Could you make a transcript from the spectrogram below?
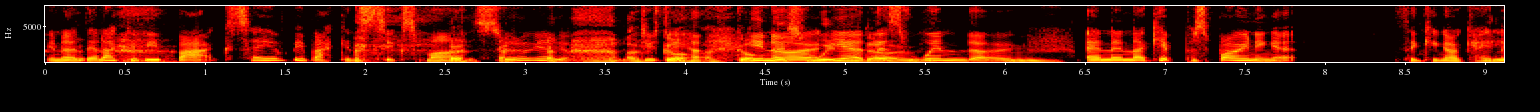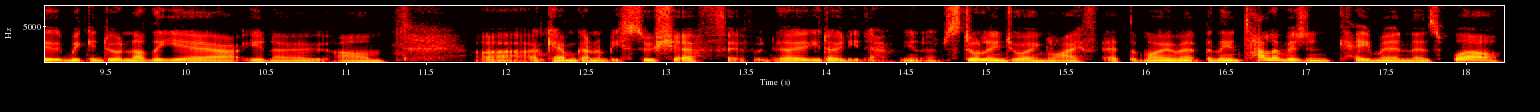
you know, then I could be back. Say I'll be back in six months. You know, I've got- I've got you this know, yeah, this window. window, Mm. and then I kept postponing it thinking, okay, we can do another year. You know, um, uh, okay, I'm going to be sous chef. If, uh, you don't need to have, you know, still enjoying life at the moment. But then television came in as well.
